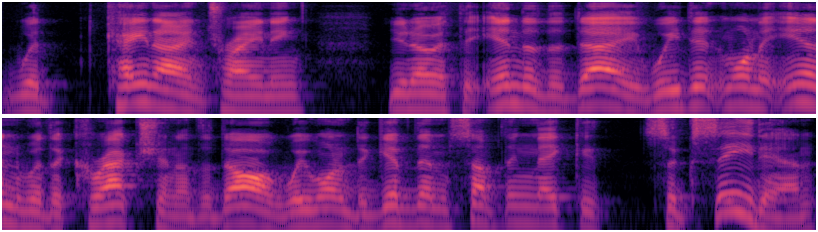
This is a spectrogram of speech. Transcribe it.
with canine training, you know, at the end of the day, we didn't want to end with a correction of the dog. We wanted to give them something they could succeed in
